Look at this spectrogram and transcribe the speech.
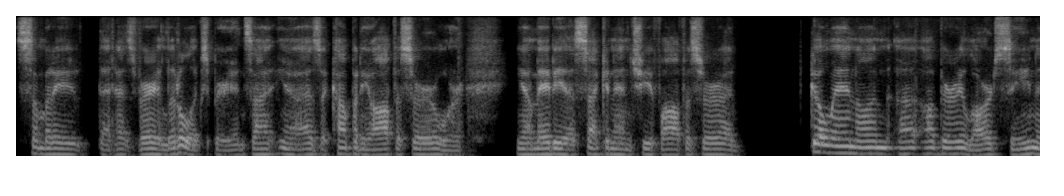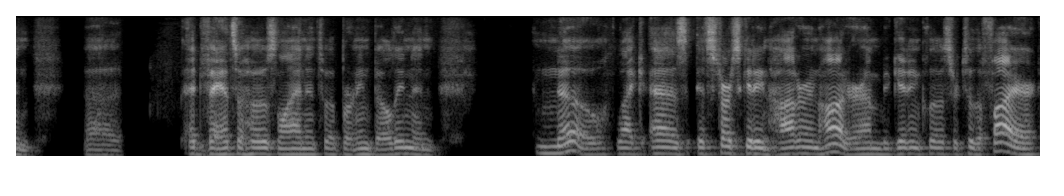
somebody that has very little experience. I, you know, as a company officer or, you know, maybe a second end chief officer, I'd go in on a, a very large scene and uh, advance a hose line into a burning building and know, like as it starts getting hotter and hotter, I'm getting closer to the fire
